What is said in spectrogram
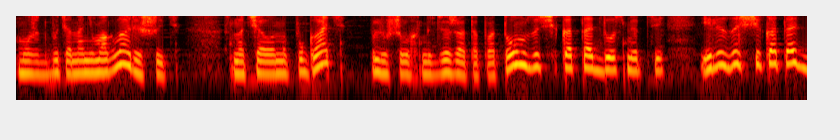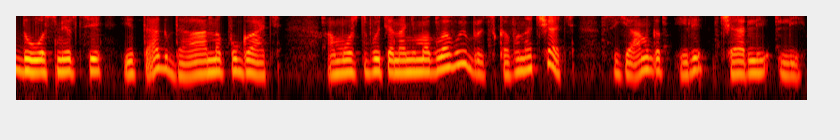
Может быть, она не могла решить сначала напугать плюшевых медвежат, а потом защекотать до смерти или защекотать до смерти и тогда напугать. А может быть, она не могла выбрать, с кого начать, с Янга или Чарли Ли.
